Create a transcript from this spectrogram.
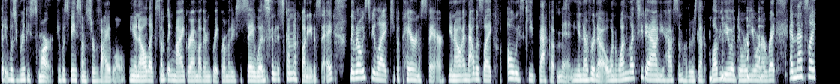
but it was really smart. It was based on survival, you know, like something my grandmother and great grandmother used to say was, and it's kind of funny to say, they would always be like, keep a pair and a spare, you know, and that was like, always keep backup men. You never know. When one lets you down, you have some others that love you, adore you, and are ready. And that's like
